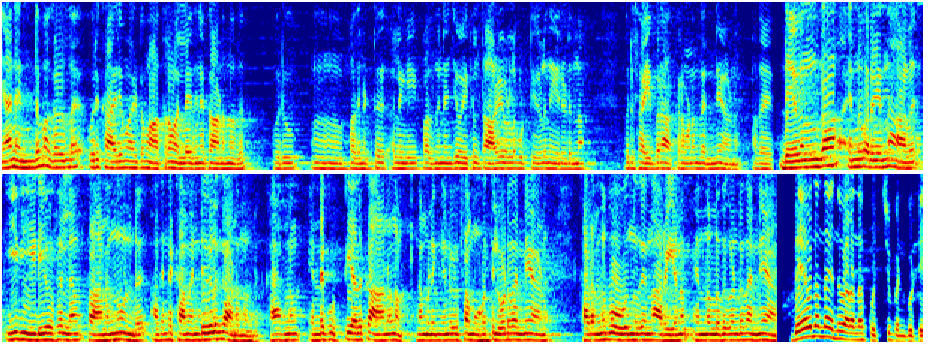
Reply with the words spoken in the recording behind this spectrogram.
ഞാൻ എന്റെ മകളുടെ ഒരു കാര്യമായിട്ട് മാത്രമല്ല ഇതിനെ കാണുന്നത്. ഒരു പതിനെട്ട് അല്ലെങ്കിൽ പതിനഞ്ച് വയസ്സിൽ താഴെയുള്ള കുട്ടികൾ നേരിടുന്ന ഒരു സൈബർ ആക്രമണം തന്നെയാണ്. അതായത് ദേവനന്ദ എന്ന് പറയുന്ന ആൾ ഈ വീഡിയോസ് എല്ലാം കാണുന്നുണ്ട് അതിന്റെ കമന്റുകളും കാണുന്നുണ്ട്. കാരണം എന്റെ കുട്ടി അത് കാണണം. നമ്മൾ ഇങ്ങനെ ഒരു സമൂഹത്തിലൂടെ തന്നെയാണ് കടന്നു പോകുന്നത് എന്ന് അറിയണം എന്നുള്ളത് കൊണ്ട് തന്നെയാണ്. ദേവനന്ദ എന്ന് പറയുന്ന കൊച്ചു പെൺകുട്ടി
